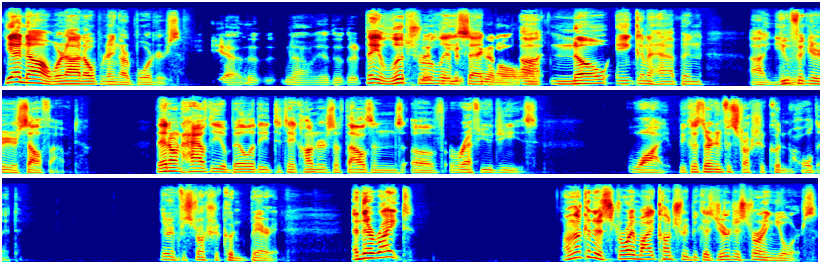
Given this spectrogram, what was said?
Yeah, no, we're not opening our borders. Yeah, no, yeah, the, the, They literally been said, uh, "No, ain't gonna happen. Uh, you Mhm. figure yourself out." They don't have the ability to take hundreds of thousands of refugees. Why? Because their infrastructure couldn't hold it. Their infrastructure couldn't bear it, and they're right. I'm not going to destroy my country because you're destroying yours.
